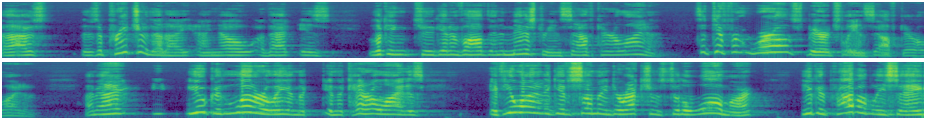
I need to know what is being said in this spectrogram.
Uh, I was there's a preacher that I, I know that is looking to get involved in a ministry in South Carolina. It's a different world spiritually in South Carolina. I mean, I, you could literally in the in the Carolinas, if you wanted to give somebody directions to the Walmart, you could probably say,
